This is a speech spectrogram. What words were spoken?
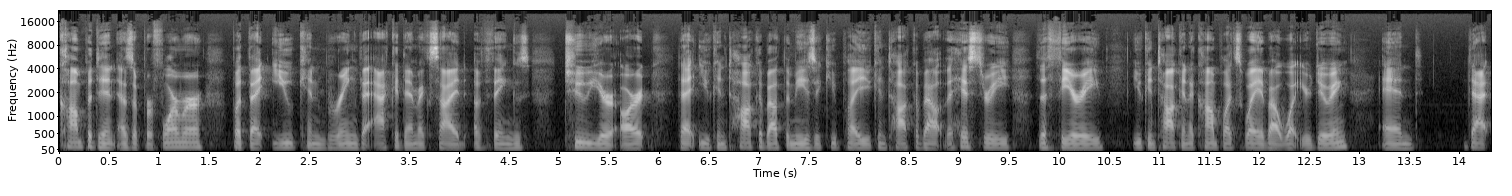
competent as a performer, but that you can bring the academic side of things to your art, that you can talk about the music you play, you can talk about the history, the theory, you can talk in a complex way about what you're doing. And that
